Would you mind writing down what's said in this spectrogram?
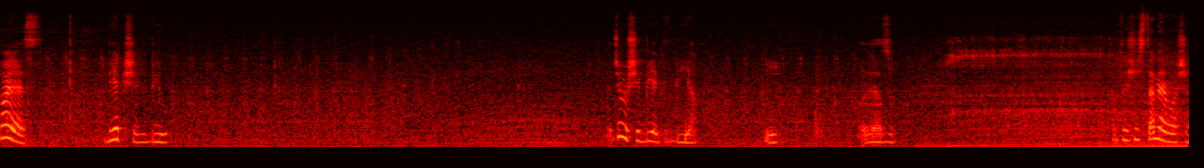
Co jest? Bieg się wbił. Dlaczego się bieg wbija? I od razu. Co to się stanęło się?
